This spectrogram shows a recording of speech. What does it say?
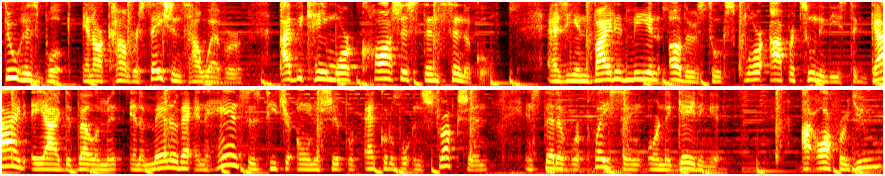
Through his book and our conversations, however, I became more cautious than cynical as he invited me and others to explore opportunities to guide AI development in a manner that enhances teacher ownership of equitable instruction instead of replacing or negating it. I offer you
